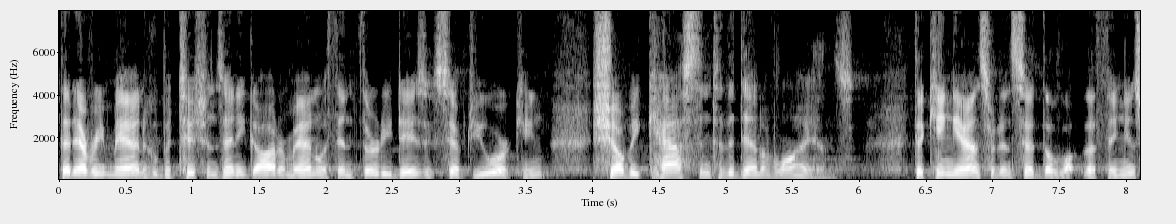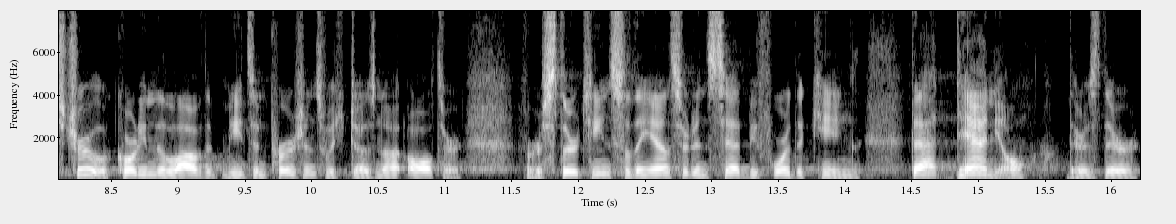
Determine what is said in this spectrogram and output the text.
that every man who petitions any god or man within thirty days except you, O king, shall be cast into the den of lions. The king answered and said, the, the thing is true, according to the law of the Medes and Persians, which does not alter. Verse 13 So they answered and said before the king, That Daniel, there's their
